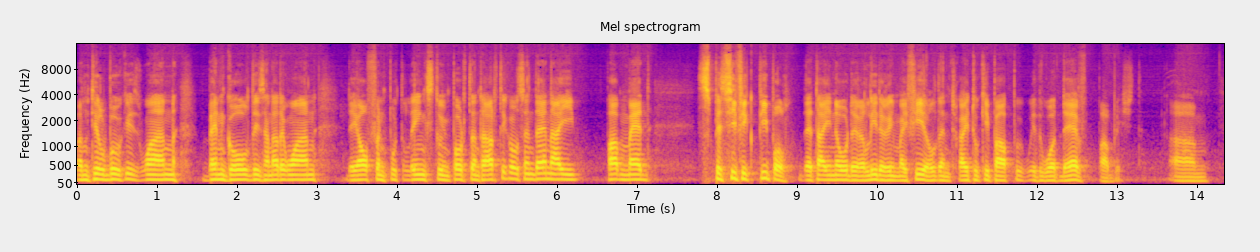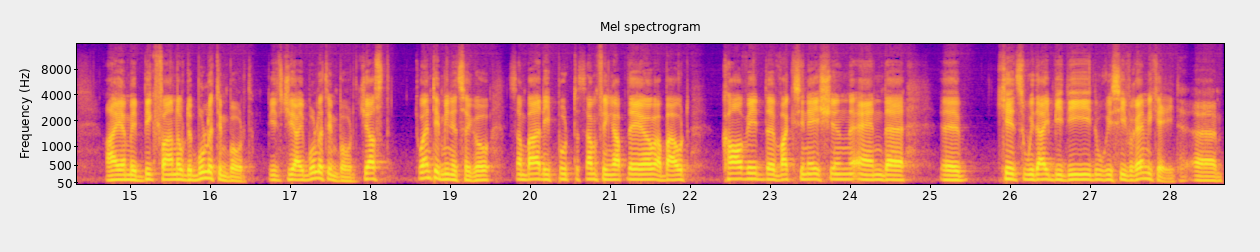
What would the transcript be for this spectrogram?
Van Tilburg is one, Ben Gold is another one. They often put links to important articles, and then I PubMed specific people that I know they're a leader in my field and try to keep up with what they have published. Um, I am a big fan of the bulletin board, PGI bulletin board. Just 20 minutes ago, somebody put something up there about COVID vaccination and uh, uh, kids with IBD who receive Remicade. Um,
